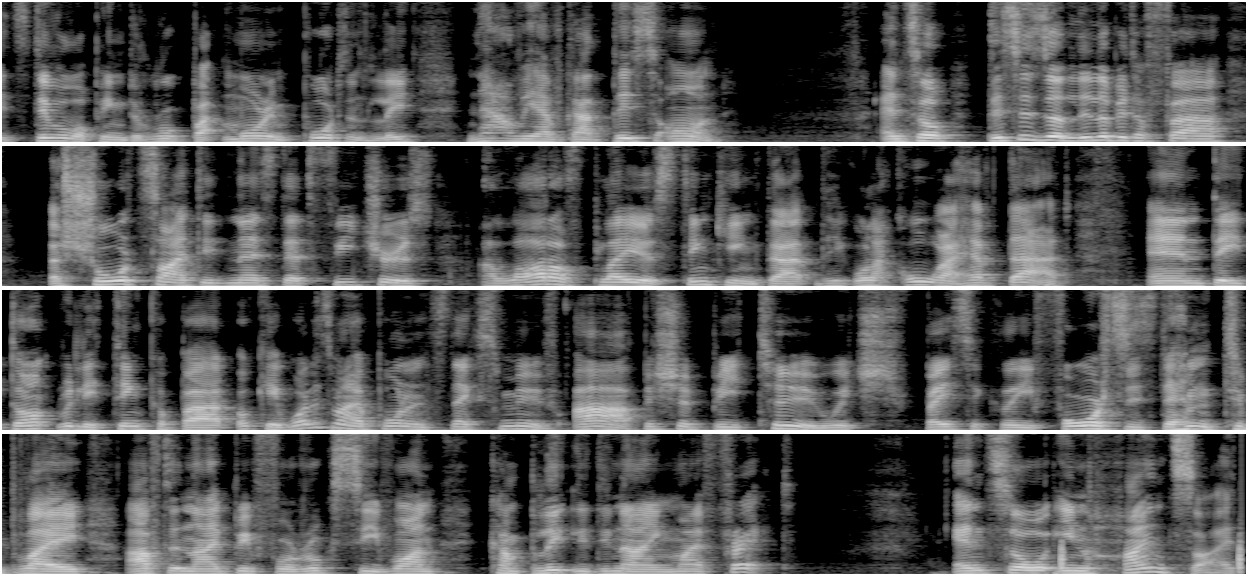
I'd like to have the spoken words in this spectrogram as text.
it's developing the rook, but more importantly, now we have got this on. And so this is a little bit of a, a short-sightedness that features a lot of players thinking that they go like, oh, I have that. And they don't really think about, okay, what is my opponent's next move? Ah, bishop b2, which basically forces them to play after knight b4, rook c1, completely denying my threat. And so in hindsight,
